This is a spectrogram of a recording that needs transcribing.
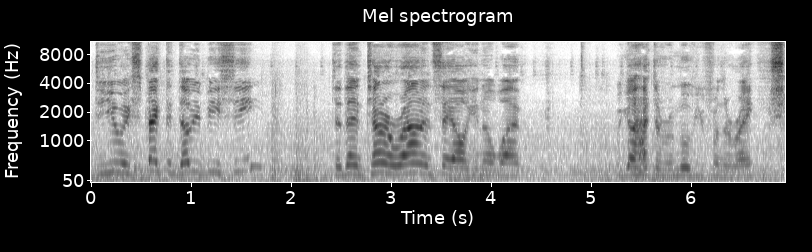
do you expect the WBC to then turn around and say, oh, you know what? We're going to have to remove you from the rankings.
